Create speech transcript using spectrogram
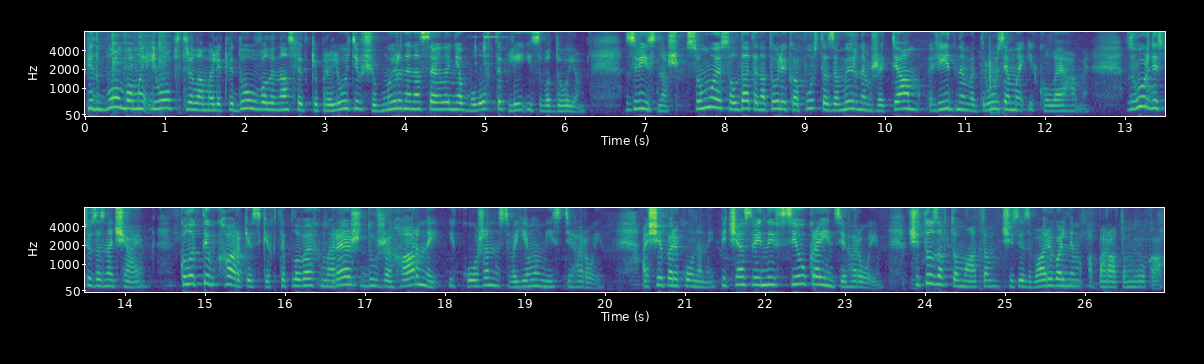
Під бомбами і обстрілами ліквідовували наслідки прильотів, щоб мирне населення було в теплі і з водою. Звісно ж, сумує солдат Анатолій Капуста за мирним життям, рідними, друзями і колегами. З гордістю зазначає, колектив харківських теплових мереж дуже гарний і кожен на своєму місці герой. А ще переконаний, під час війни всі українці герої, чи то з автоматом, чи зі зварювальним апаратом у руках.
